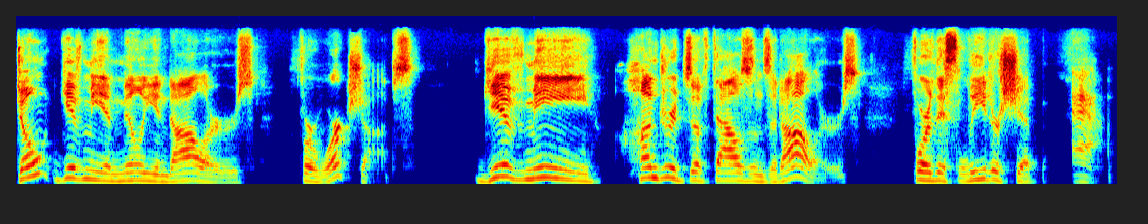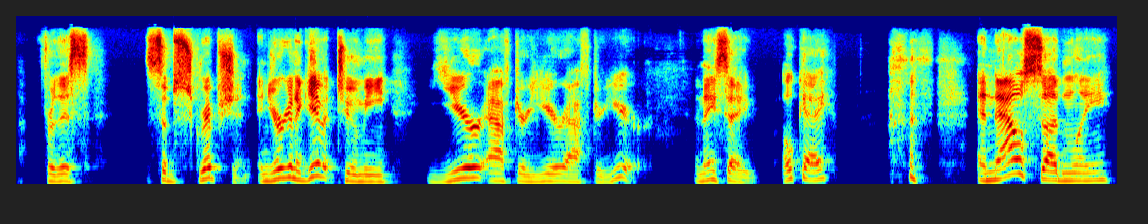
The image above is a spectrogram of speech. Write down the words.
"Don't give me a million dollars for workshops. Give me hundreds of thousands of dollars for this leadership app, for this subscription, and you're going to give it to me year after year after year." And they say, "Okay." and now suddenly,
